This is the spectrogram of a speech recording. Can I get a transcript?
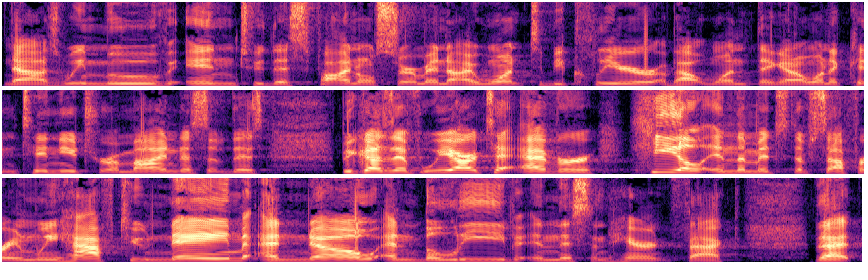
Now, as we move into this final sermon, I want to be clear about one thing, and I want to continue to remind us of this because if we are to ever heal in the midst of suffering, we have to name and know and believe in this inherent fact that,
